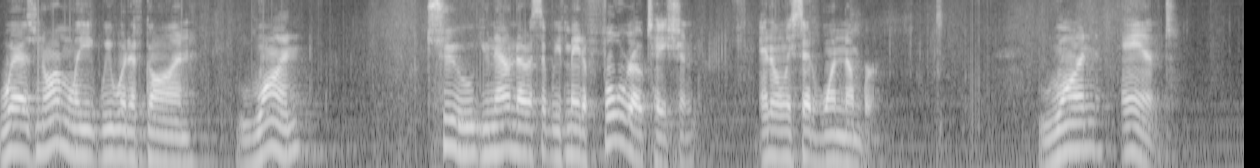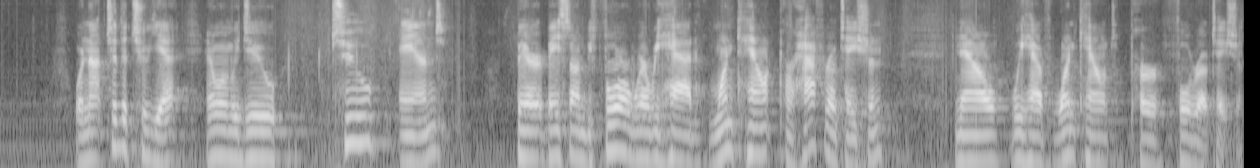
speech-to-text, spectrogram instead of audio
Whereas normally we would have gone one, two. You now notice that we've made a full rotation and only said one number. One and. We're not to the two yet. And when we do two and, based on before where we had one count per half rotation, now we have one count per full rotation.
